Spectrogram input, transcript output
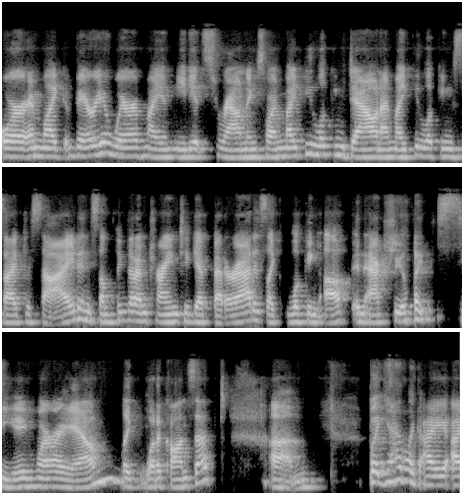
or am like very aware of my immediate surroundings. So I might be looking down, I might be looking side to side. And something that I'm trying to get better at is like looking up and actually like seeing where I am. Like, what a concept. Um, but yeah, like I I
